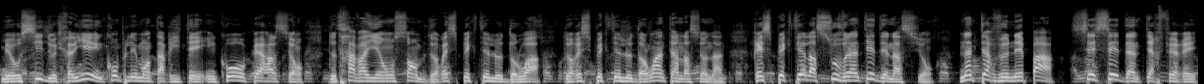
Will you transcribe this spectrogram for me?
mais aussi de créer une complémentarité, une coopération, de travailler ensemble, de respecter le droit, de respecter le droit international, respecter la souveraineté des nations. N'intervenez pas, cessez d'interférer,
